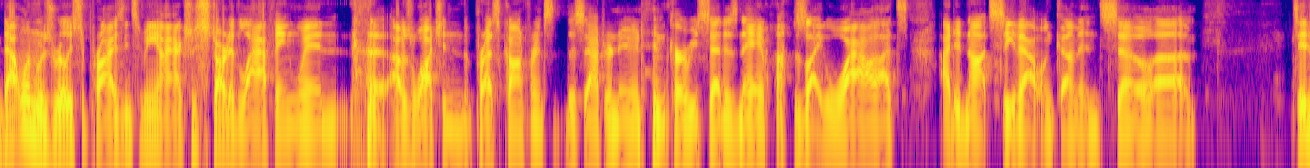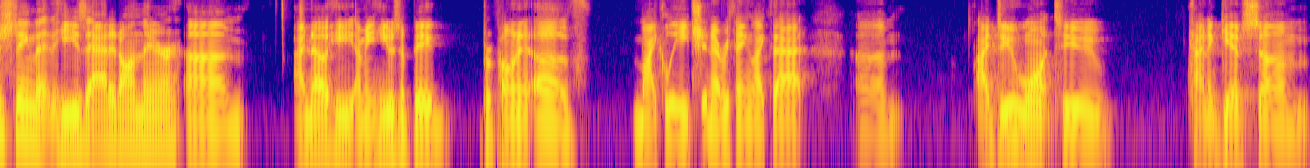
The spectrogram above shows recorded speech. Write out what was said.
that one was really surprising to me. I actually started laughing when I was watching the press conference this afternoon and Kirby said his name. I was like, wow, that's, I did not see that one coming. So, uh, it's interesting that he's added on there. Um, I know he, I mean, he was a big proponent of Mike Leach and everything like that. Um, I do want to kind of give some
